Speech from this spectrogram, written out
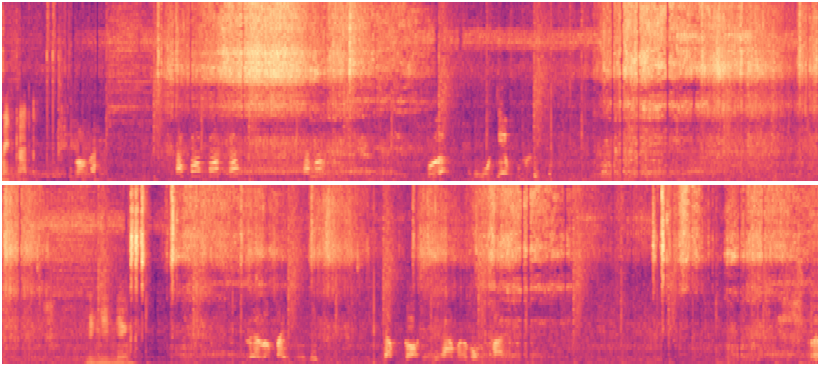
ไม่กัดลองกันกัดกัดกัดกัดกัดมาเบื่อกูเจ็บยิงยิงยิงเลื่อนลงไปสี่สิบกับเกาะที่มีอาร์เมอร์หกพันแร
